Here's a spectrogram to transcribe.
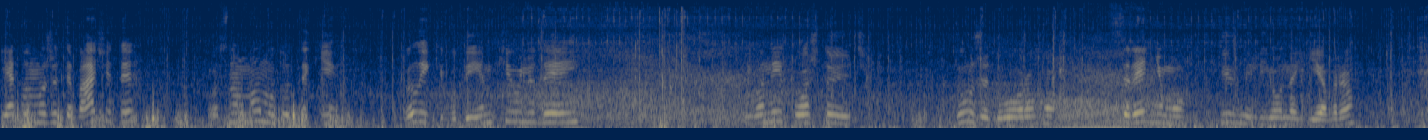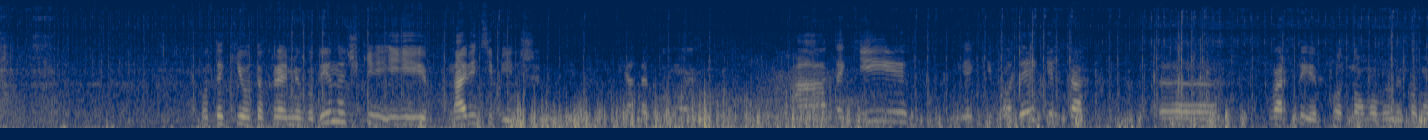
Як ви можете бачити, в основному тут такі великі будинки у людей. І вони коштують дуже дорого. В середньому півмільйона євро. Отакі от окремі будиночки і навіть і більше, я так думаю. А такі, які по декілька е, квартир в одному великому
